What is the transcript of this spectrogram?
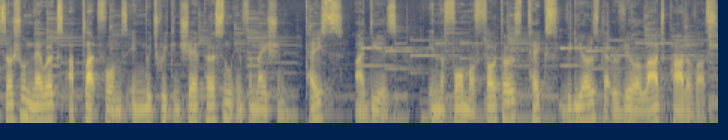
Social networks are platforms in which we can share personal information, tastes, ideas, in the form of photos, texts, videos that reveal a large part of us.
